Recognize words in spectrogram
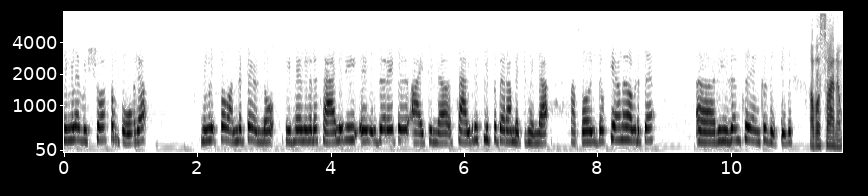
നിങ്ങളെ വിശ്വാസം പോരാ. നിങ്ങളിപ്പോ വന്നിട്ടേ ഉള്ളൂ. പിന്നെ നിങ്ങളുടെ സാലറി ഇതുവരെയായിട്ട് ആയിട്ടില്ല. സാലറി സ്ലിപ്പ് തരാൻ പറ്റുന്നില്ല. അപ്പോൾ ഇതൊക്കെയാണ് അവിടുത്തെ റീസൺസ് ഞങ്ങൾക്ക് കിട്ടിയത്. അവസാനം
